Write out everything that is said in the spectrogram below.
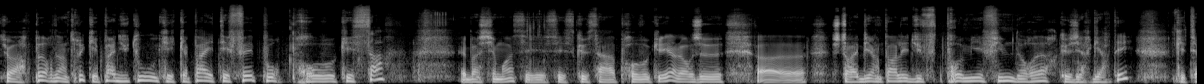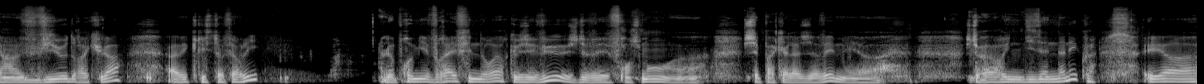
tu vas avoir peur d'un truc qui est pas du tout, qui n'a pas été fait pour provoquer ça. Et eh ben chez moi, c'est, c'est ce que ça a provoqué. Alors je, je t'aurais bien parlé du premier film d'horreur que j'ai regardé, qui était un vieux Dracula avec Christopher Lee le premier vrai film d'horreur que j'ai vu, je devais franchement, euh, je sais pas quel âge j'avais, mais euh, je devais avoir une dizaine d'années quoi. Et euh,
